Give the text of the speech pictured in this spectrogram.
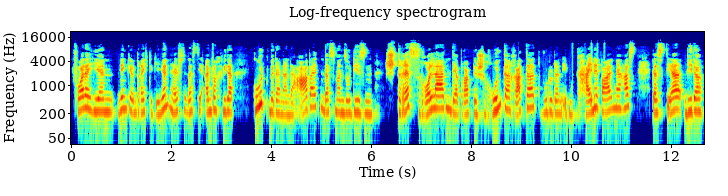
Vorderhirn, linke und rechte Gehirnhälfte, dass die einfach wieder gut miteinander arbeiten, dass man so diesen Stressrollladen, der praktisch runterrattert, wo du dann eben keine Wahl mehr hast, dass der wieder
